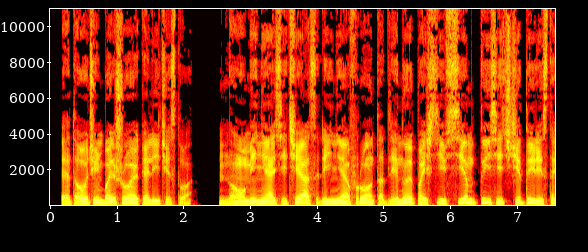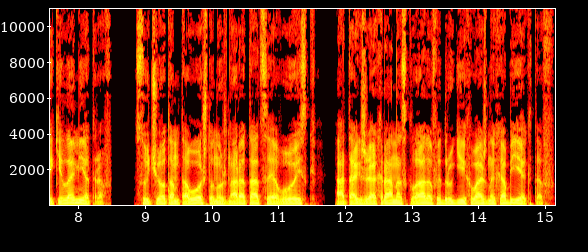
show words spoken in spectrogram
– это очень большое количество. Но у меня сейчас линия фронта длиной почти в 7400 километров. С учетом того, что нужна ротация войск, а также охрана складов и других важных объектов.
